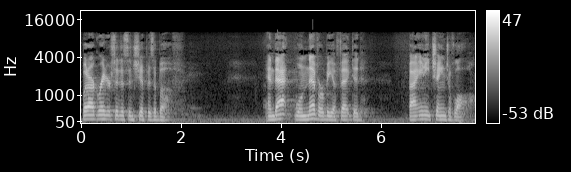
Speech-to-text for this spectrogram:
But our greater citizenship is above. And that will never be affected by any change of law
